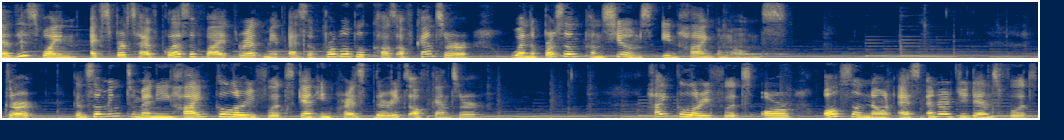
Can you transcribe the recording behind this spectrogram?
At this point, experts have classified red meat as a probable cause of cancer when a person consumes in high amounts. Third, consuming too many high calorie foods can increase the risk of cancer. High calorie foods, or also known as energy dense foods,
